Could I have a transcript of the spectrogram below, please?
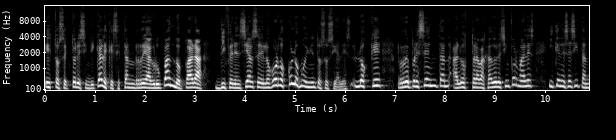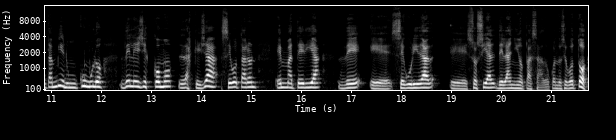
estos sectores sindicales que se están reagrupando para diferenciarse de los gordos con los movimientos sociales, los que representan a los trabajadores informales y que necesitan también un cúmulo de leyes como las que ya se votaron en materia de eh, seguridad eh, social del año pasado. Cuando se votó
